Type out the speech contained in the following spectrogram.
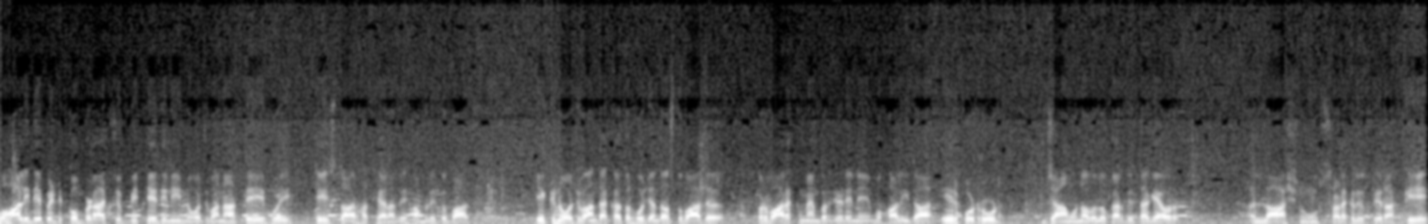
ਮੋਹਾਲੀ ਦੇ ਪਿੰਡ ਕੁੰਬੜਾ 'ਚ ਬੀਤੇ ਦਿਨੀ ਨੌਜਵਾਨਾਂ ਤੇ ਹੋਏ ਤੇਜ਼ਧਾਰ ਹਥਿਆਰਾਂ ਦੇ ਹਮਲੇ ਤੋਂ ਬਾਅਦ ਇੱਕ ਨੌਜਵਾਨ ਦਾ ਕਤਲ ਹੋ ਜਾਂਦਾ। ਉਸ ਤੋਂ ਬਾਅਦ ਪਰਿਵਾਰਕ ਮੈਂਬਰ ਜਿਹੜੇ ਨੇ ਮੋਹਾਲੀ ਦਾ 에ਅਰਪੋਰਟ ਰੋਡ ਜਾਮ ਉਹਨਾਂ ਵੱਲੋਂ ਕਰ ਦਿੱਤਾ ਗਿਆ ਔਰ ਲਾਸ਼ ਨੂੰ ਸੜਕ ਦੇ ਉੱਤੇ ਰੱਖ ਕੇ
